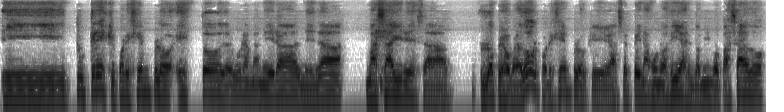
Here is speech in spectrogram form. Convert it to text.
¿Y tú crees que, por ejemplo, esto de alguna manera le da más aires a López Obrador, por ejemplo, que hace apenas unos días, el domingo pasado,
